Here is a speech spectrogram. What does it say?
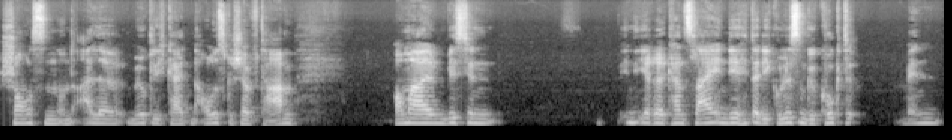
Chancen und alle Möglichkeiten ausgeschöpft haben, auch mal ein bisschen in ihre Kanzlei, in die, hinter die Kulissen geguckt. Wenn,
